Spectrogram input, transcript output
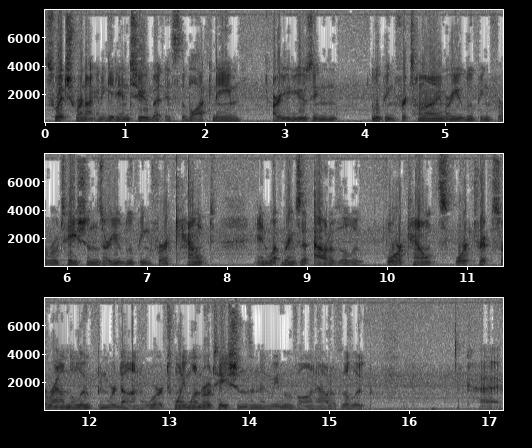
Switch we're not going to get into, but it's the block name. Are you using looping for time? Are you looping for rotations? Are you looping for a count? And what brings it out of the loop? Four counts, four trips around the loop, and we're done. Or 21 rotations, and then we move on out of the loop. Okay.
